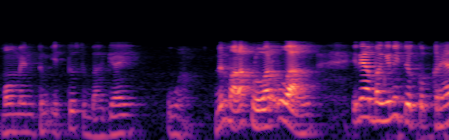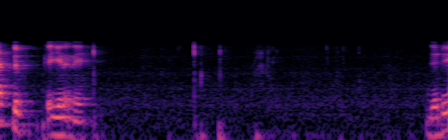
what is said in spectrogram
momentum itu sebagai uang dan malah keluar uang. Ini abang ini cukup kreatif kayak gini nih. Jadi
